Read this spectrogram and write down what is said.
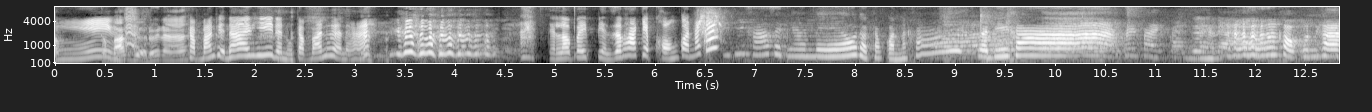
บนี่กลับบ้านเผื่อด้วยนะ กลับบ้านเผื่อได้พี่ เดี๋ยวหนูกลับบ้านเผื่อนะเดี๋ยวเราไปเปลี่ยนเสื้อผ้าเก็บของก่อนนะคะ พี่คะเสร็จงานแล้วเดี๋ยวกลับก่อนนะคะ สวัสดีค่ะ บ๊ายบายกล่องขอบคุณค่ะ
